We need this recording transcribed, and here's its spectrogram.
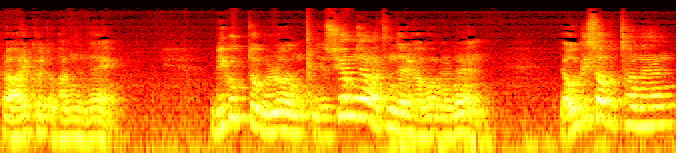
그런 아리클도 봤는데 미국도 물론 수영장 같은 데를 가보면은 여기서부터는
